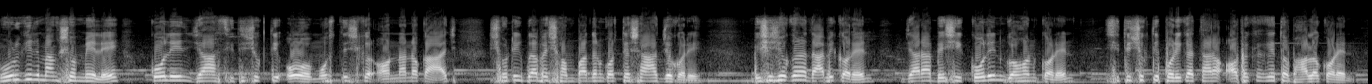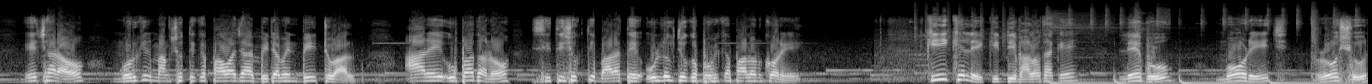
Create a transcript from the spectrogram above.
মুরগির মাংস মেলে কোলিন, যা স্মৃতিশক্তি ও মস্তিষ্কের অন্যান্য কাজ সঠিকভাবে সম্পাদন করতে সাহায্য করে। বিশেষজ্ঞরা দাবি করেন, যারা বেশি কোলিন গ্রহণ করেন, স্মৃতিশক্তি পরীক্ষা তারা অপেক্ষাকৃত ভালো করেন। এছাড়াও মুরগির মাংস থেকে পাওয়া যায় ভিটামিন বি টুয়েলভ। আর এই উপাদানও স্মৃতিশক্তি বাড়াতে উল্লেখযোগ্য ভূমিকা পালন করে। কী খেলে কিডনি ভালো থাকে? লেবু, মরিচ রসুন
